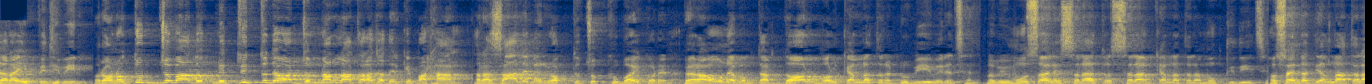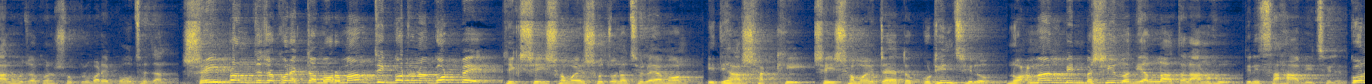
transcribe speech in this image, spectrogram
যারা এই পৃথিবীর রণতুর্যবাদক নেতৃত্ব দেওয়ার জন্য আল্লাহ তারা যাদেরকে পাঠান, তারা জালেমের রক্ত চক্ষু ভয় করে না। ফেরাউন এবং তার দল বলকে আল্লাহ তালা ডুবিয়ে মেরেছেন। নবী মুসা আলি সালাতামকে আল্লাহ তালা মুক্তি দিয়েছে হোসেন রাদি আল্লাহ তালা আনহু যখন শুক্রবারে পৌঁছে যান, সেই প্রান্তে যখন একটা মর্মান্তিক ঘটনা ঘটবে, ঠিক সেই সময়ের সূচনা ছিল এমন, ইতিহাস সাক্ষী, সেই সময়টা এত কঠিন ছিল। নোমান বিন বাশির রাদি আল্লাহ তালা আনহু, তিনি সাহাবি ছিলেন। কোন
